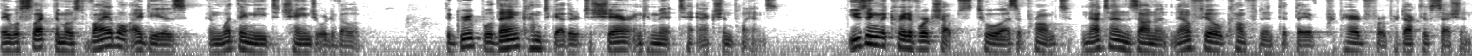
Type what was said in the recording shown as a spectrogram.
They will select the most viable ideas and what they need to change or develop. The group will then come together to share and commit to action plans. Using the Creative Workshops tool as a prompt, Nata and Zana now feel confident that they have prepared for a productive session.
